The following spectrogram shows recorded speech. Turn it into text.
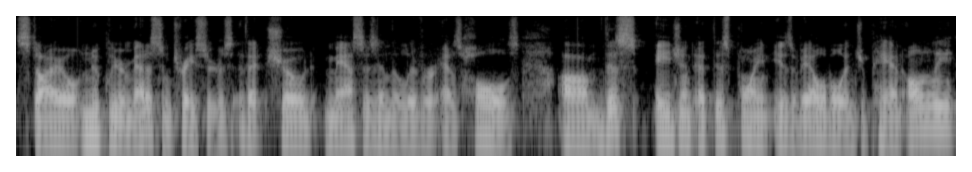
style nuclear medicine tracers that showed masses in the liver as holes. Um, this agent at this point is available in Japan only.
